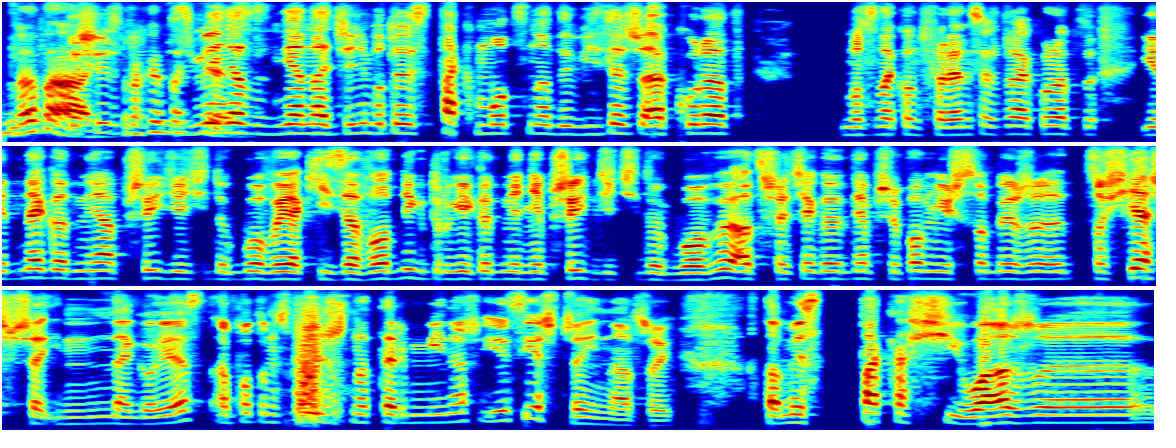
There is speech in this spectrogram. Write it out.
No To tak, się trochę tak zmienia jest. z dnia na dzień, bo to jest tak mocna dywizja, że akurat mocna konferencja, że akurat jednego dnia przyjdzie ci do głowy jakiś zawodnik, drugiego dnia nie przyjdzie ci do głowy, a trzeciego dnia przypomnisz sobie, że coś jeszcze innego jest, a potem spojrzysz na terminarz i jest jeszcze inaczej. Tam jest taka siła, że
